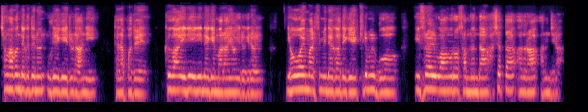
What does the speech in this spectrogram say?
청하건대 그대는 우리에게 이르라 하니 대답하되 그가 이리 이리 내게 말하여 이르기를 여호와의 말씀이 내가 내게 기름을 부어 이스라엘 왕으로 삼는다 하셨다 하더라 하는지라.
